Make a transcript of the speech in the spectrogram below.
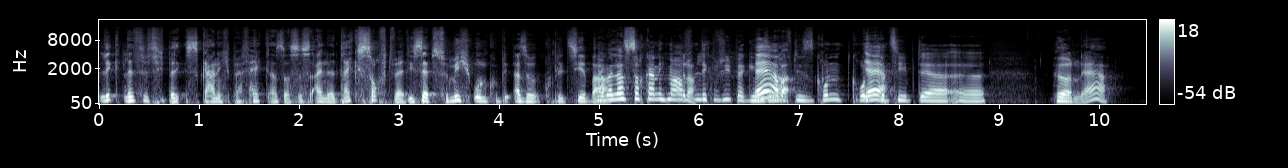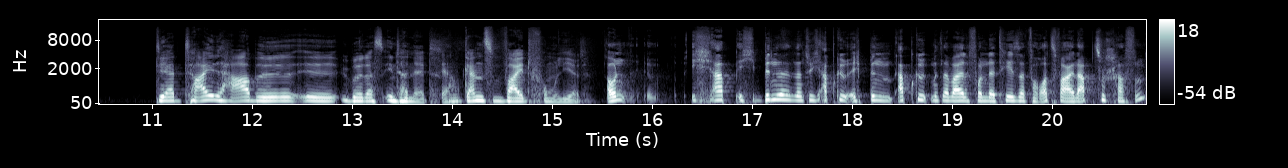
Letztes Feedback ist gar nicht perfekt. Also es ist eine Drecksoftware, die ist selbst für mich unkompli also komplizierbar. Ja, aber lass doch gar nicht mal Genau. auf Liquid Feedback gehen, Ja, sondern auf dieses Grund. Grundprinzip der, äh, Hürden, ja, ja. der Teilhabe äh, über das Internet. Ja. Ganz weit formuliert. Und ich hab, ich bin natürlich abge ich bin abgerückt mittlerweile von der These, Verortsvereine abzuschaffen.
